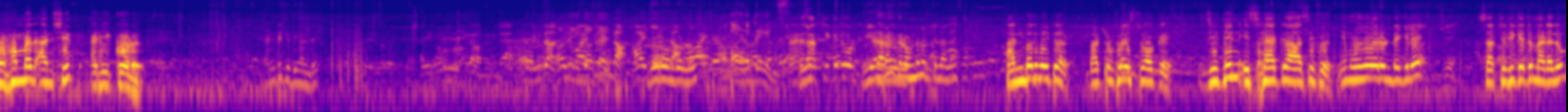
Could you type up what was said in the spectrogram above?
Muhammad Anshid Areekode. അൻപത് metre butterfly stroke. Jithin Ishaq Asif. ഈ മൂന്ന് പേരുണ്ടെങ്കിൽ സർട്ടിഫിക്കറ്റും മെഡലും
